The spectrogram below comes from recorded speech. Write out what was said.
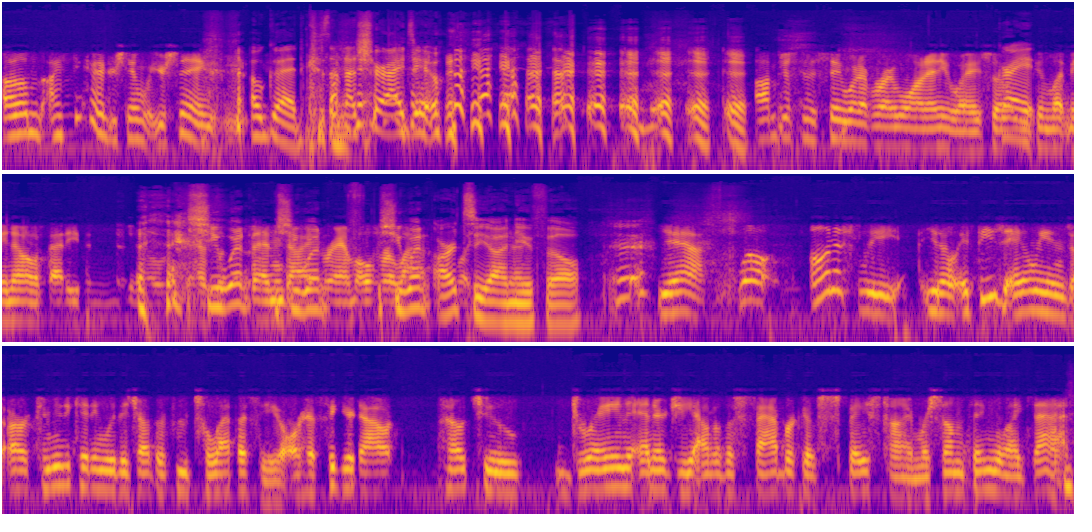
Um, I think I understand what you're saying. oh, good, because I'm not sure I do. I'm just going to say whatever I want anyway, so Great. you can let me know if that even you know she went Venn she went diagram she went artsy like on you, Phil. Yeah. Well, honestly, you know, if these aliens are communicating with each other through telepathy or have figured out how to drain energy out of the fabric of space-time or something like that,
